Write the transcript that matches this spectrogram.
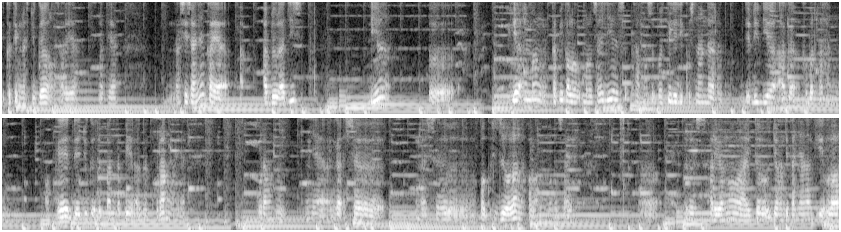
ikut timnas juga loh saya berarti ya. Nah sisanya kayak Abdul Aziz dia uh, dia emang tapi kalau menurut saya dia sama seperti Deddy Kusnandar jadi dia agak kebertahan oke dia juga depan tapi agak kurang lah ya. Kurang tuh ya nggak se nggak sebagus Zola lah kalau menurut saya. Uh, terus Haryono lah itu jangan ditanya lagi lor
